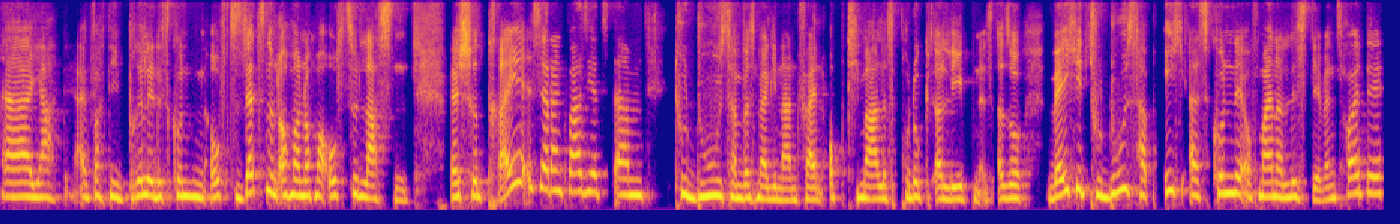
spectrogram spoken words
äh, ja, einfach die Brille des Kunden aufzusetzen und auch mal nochmal aufzulassen. Weil Schritt drei ist ja dann quasi jetzt ähm, To-Dos, haben wir es mal genannt, für ein optimales Produkterlebnis. Also welche To-Dos habe ich als Kunde auf meiner Liste? Wenn es heute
